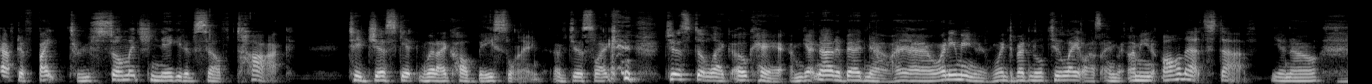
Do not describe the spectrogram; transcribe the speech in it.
have to fight through so much negative self talk to just get what I call baseline of just like, just to like, okay, I'm getting out of bed now. Uh, what do you mean? You went to bed a little too late last night. I mean, all that stuff, you know, mm-hmm.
